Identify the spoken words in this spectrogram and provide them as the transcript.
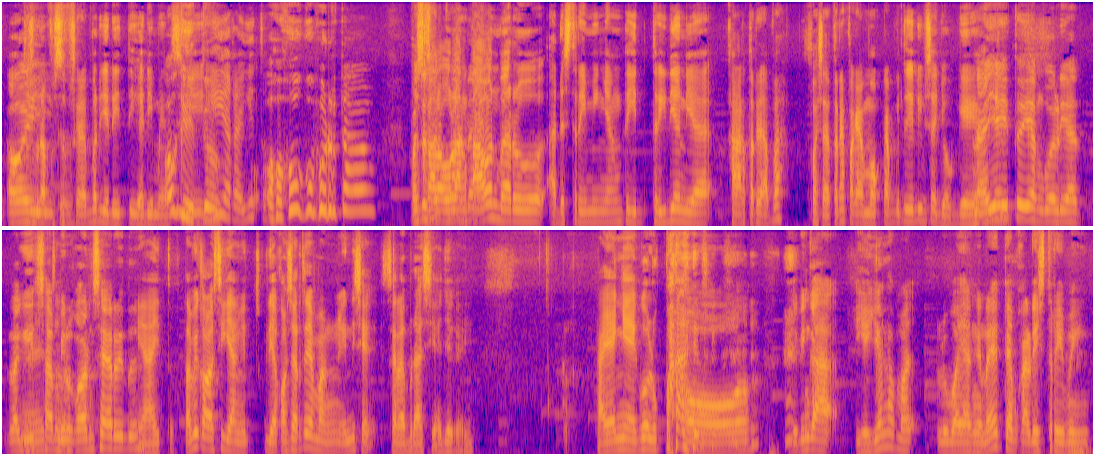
Oh, Terus iya, berapa gitu. subscriber jadi tiga dimensi. Oh gitu. Iya kayak gitu. Oh, gue baru tahu. Terus kalau ulang ada- tahun baru ada streaming yang 3D yang dia karakternya apa? Voice actornya pakai mocap itu jadi bisa joget. Nah, ya itu yang gue lihat lagi Nah, itu. sambil konser itu. Ya itu. Tapi kalau sih yang itu- dia konser tuh emang ini se- selebrasi aja kayaknya. Kayaknya gue lupa. Oh, jadi nggak, iya iyalah, lu bayangin aja tiap kali streaming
